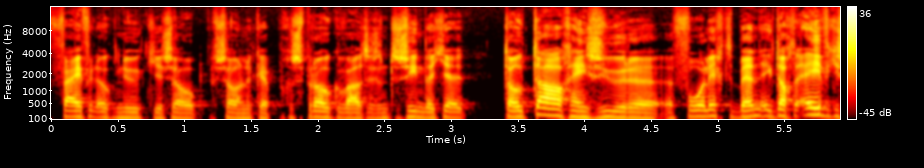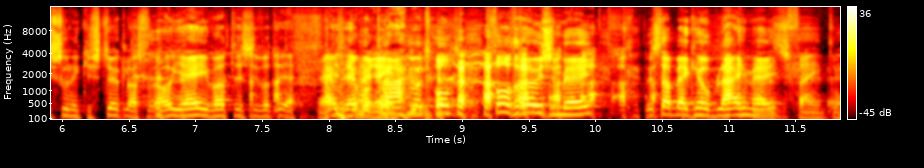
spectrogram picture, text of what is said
fijn vind, ook nu ik je zo persoonlijk heb gesproken, Wout, is om te zien dat je totaal geen zure uh, voorlichter ben. Ik dacht eventjes toen ik je stuk las van, oh jee, wat is wat, Hij is helemaal klaar met ons. Valt reuze mee. Dus daar ben ik heel blij mee. dat is fijn, toch?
